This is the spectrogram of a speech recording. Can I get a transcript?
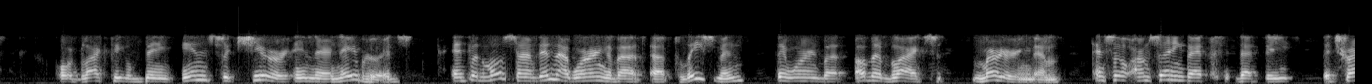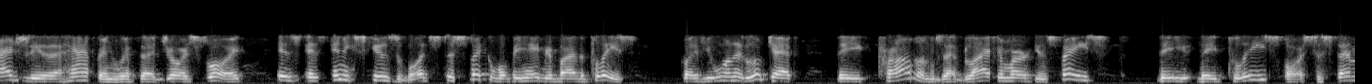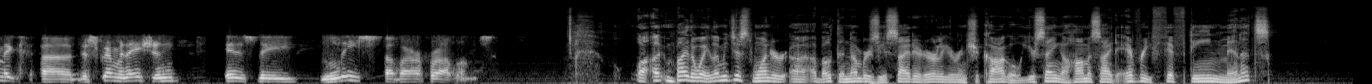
or black people being insecure in their neighborhoods, and for the most time they're not worrying about uh, policemen. They're worrying about other blacks murdering them. And so I'm saying that that the the tragedy that happened with uh, George Floyd is is inexcusable. It's despicable behavior by the police. But if you want to look at the problems that Black Americans face, the the police or systemic uh, discrimination is the least of our problems. Well, uh, by the way, let me just wonder uh, about the numbers you cited earlier in Chicago. You're saying a homicide every 15 minutes?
